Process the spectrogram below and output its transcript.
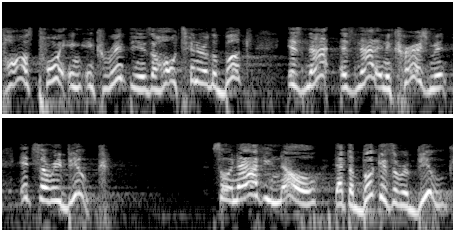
Paul's point in, in Corinthians, the whole tenor of the book, is not, is not an encouragement, it's a rebuke. So now, if you know that the book is a rebuke,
